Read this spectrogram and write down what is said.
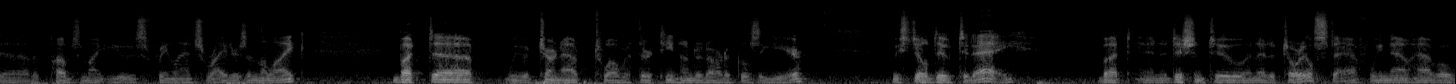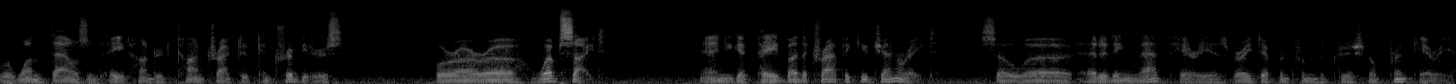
uh, the pubs might use freelance writers and the like, but uh, we would turn out 12 or 13 hundred articles a year. We still do today, but in addition to an editorial staff, we now have over 1,800 contracted contributors for our uh, website, and you get paid by the traffic you generate. So uh, editing that area is very different from the traditional print area.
